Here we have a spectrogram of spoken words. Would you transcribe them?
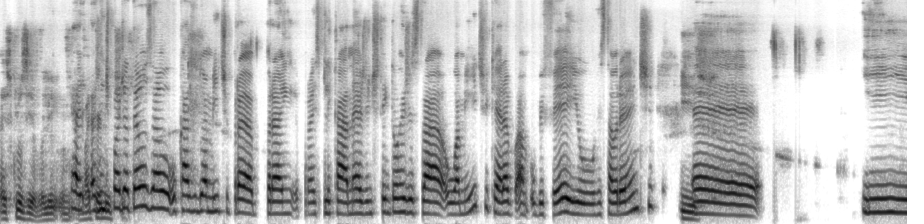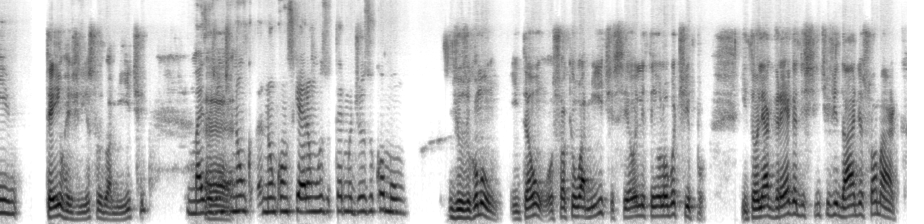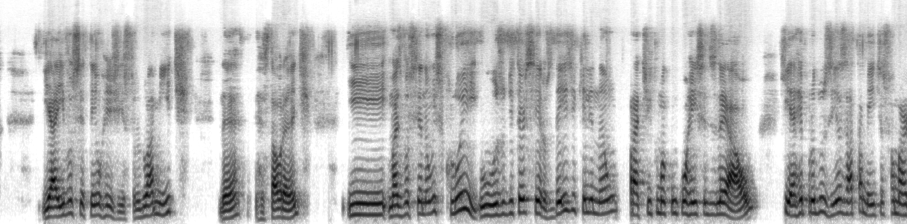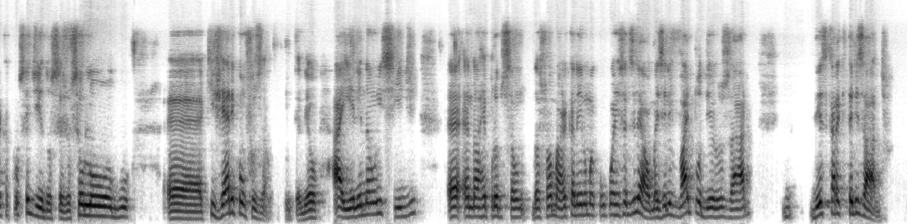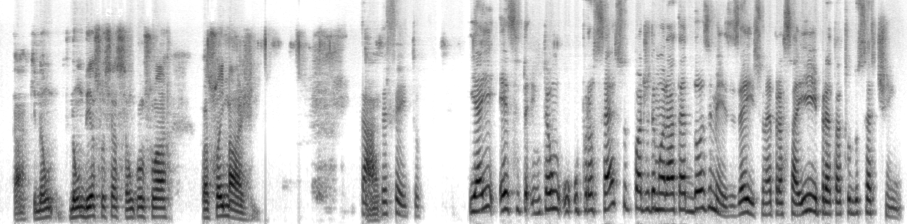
é exclusivo. Ele é, vai a gente pode até usar o, o caso do Amit para explicar, né? A gente tentou registrar o Amit, que era o buffet e o restaurante. Isso. É, e tem o registro do Amit. Mas a é, gente não, não conseguia, um uso, termo de uso comum. De uso comum. Então, só que o Amit seu, ele tem o logotipo. Então, ele agrega distintividade à sua marca. E aí você tem o registro do Amit, né, restaurante, e, mas você não exclui o uso de terceiros, desde que ele não pratique uma concorrência desleal, que é reproduzir exatamente a sua marca concedida, ou seja, o seu logo, é, que gere confusão, entendeu? Aí ele não incide é, é, na reprodução da sua marca nem numa concorrência desleal, mas ele vai poder usar descaracterizado, tá? Que não, não dê associação com, sua, com a sua imagem. Tá, tá, perfeito. E aí, esse, então, o, o, processo pode demorar até 12 meses, é isso, né? Para sair, para estar tá tudo certinho.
